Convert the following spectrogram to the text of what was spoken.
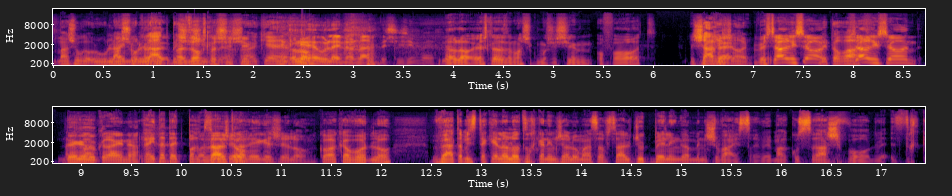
משהו, אולי משהו נולד כזה, באזור של ב-60 ה-60. כן. לא, לא. אולי נולד ב-61. לא, לא, יש לו איזה משהו כמו 60 הופעות. שער ראשון. ושער ראשון. מטורף. שער ראשון נגד נכון. אוקראינה. ראית את ההתפרצות של טוב. הרגל שלו, כל הכבוד לו. ואתה מסתכל על עוד שחקנים שעלו מהספסל, ג'וד בלינגהם בן 17, ומרקוס רשפורד, ושחק-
